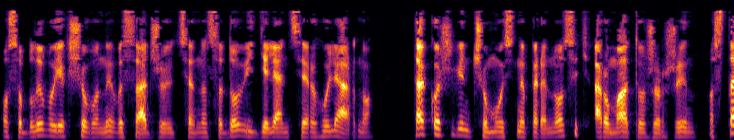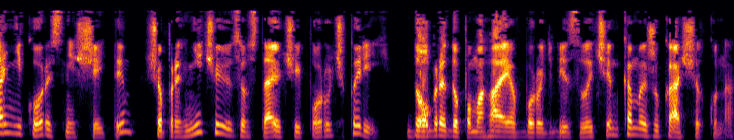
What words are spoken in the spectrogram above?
особливо якщо вони висаджуються на садовій ділянці регулярно. Також він чомусь не переносить аромату жоржин. Останні корисні ще й тим, що пригнічують зростаючий поруч перій. Добре допомагає в боротьбі з личинками жука щелкуна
